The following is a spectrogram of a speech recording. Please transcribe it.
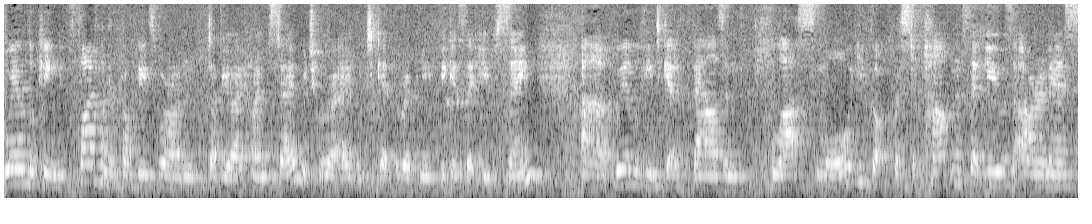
We're looking 500 properties were on WA Homestay, which we were able to get the revenue figures that you've seen. Uh, we're looking to get a thousand plus more. You've got Quest Apartments that use RMS.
